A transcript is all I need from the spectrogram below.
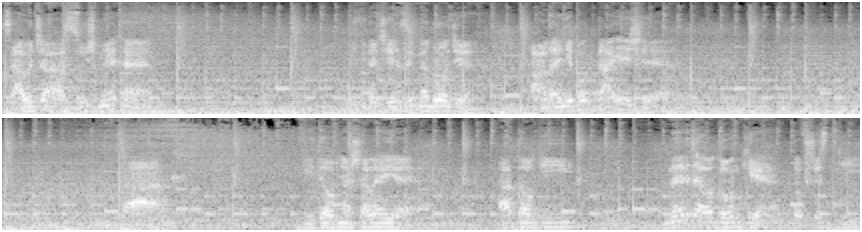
Cały czas z uśmiechem. Widać język na brodzie, ale nie poddaje się. Tak. Widownia szaleje, a dogi merda ogonkiem do wszystkich.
